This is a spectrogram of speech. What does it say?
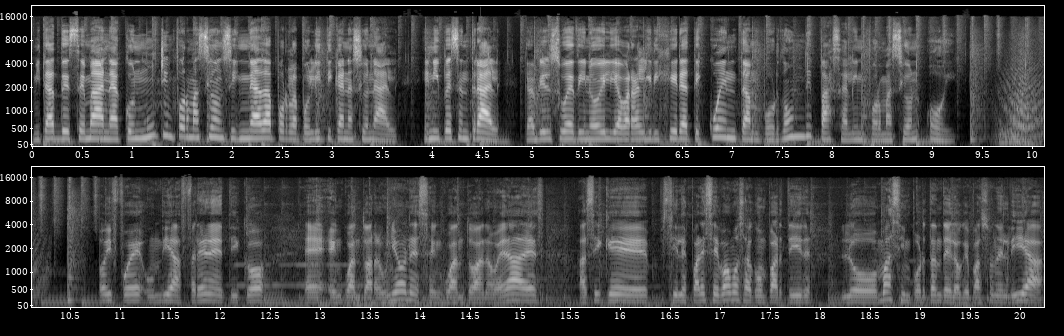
Mitad de semana con mucha información signada por la política nacional. En IP Central, Gabriel Sued y Noelia Barral Grijera te cuentan por dónde pasa la información hoy. Hoy fue un día frenético eh, en cuanto a reuniones, en cuanto a novedades. Así que, si les parece, vamos a compartir lo más importante de lo que pasó en el día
